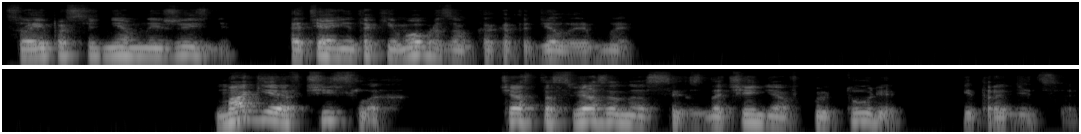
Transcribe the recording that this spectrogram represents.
в своей повседневной жизни, хотя и не таким образом, как это делаем мы. Магия в числах часто связана с их значением в культуре и традиции.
